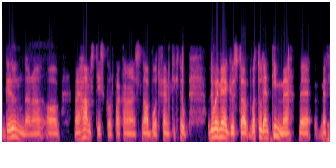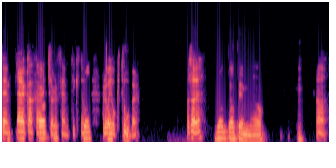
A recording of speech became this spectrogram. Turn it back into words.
grundarna av Mariehamns discgolfpark, han har en snabbåt 50 knop. Du var ju med Gustav, vad tog det en timme med, med 50, eller kanske han körde 50 knop, för det var i oktober. Vad sa du? Runt en timme. Ja. Ja.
